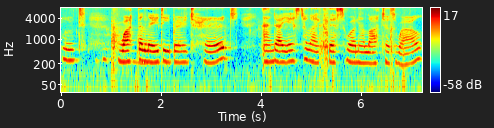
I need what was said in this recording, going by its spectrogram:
What the Ladybird Heard, and I used to like this one a lot as well.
